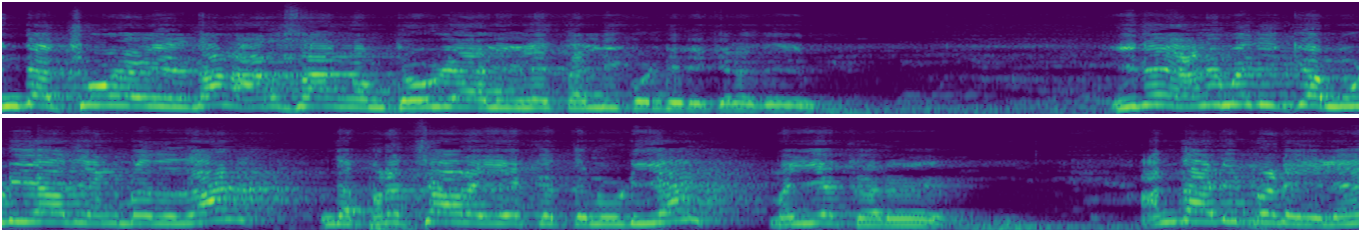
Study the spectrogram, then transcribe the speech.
இந்த சூழலில் தான் அரசாங்கம் தொழிலாளிகளை தள்ளி கொண்டிருக்கிறது. இதை அனுமதிக்க முடியாது என்பதுதான் இந்த பிரச்சார இயக்கத்தினுடைய மையக்கரு. அந்த அடிப்படையில்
